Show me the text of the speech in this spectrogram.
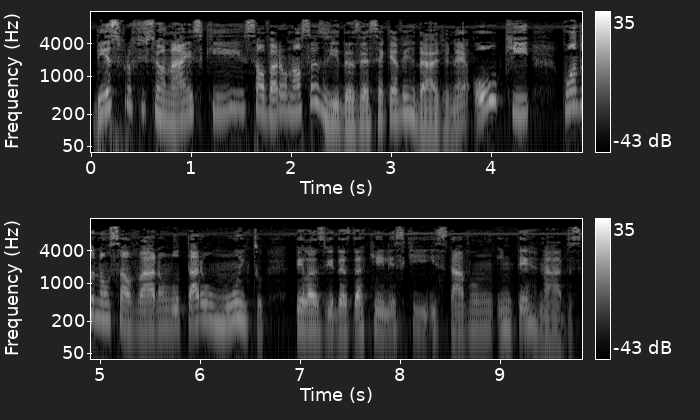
desses profissionais que salvaram nossas vidas, essa é que é a verdade, né? Ou que, quando não salvaram, lutaram muito pelas vidas daqueles que estavam internados.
